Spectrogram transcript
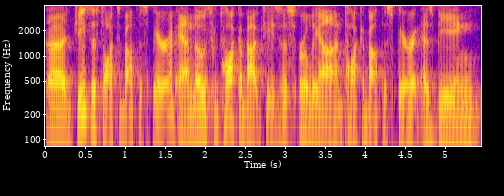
uh, Jesus talks about the Spirit, and those who talk about Jesus early on talk about the Spirit as being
